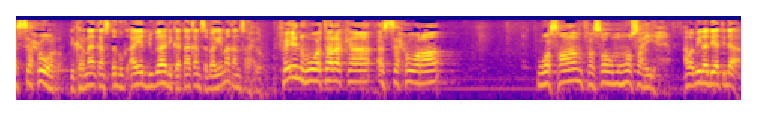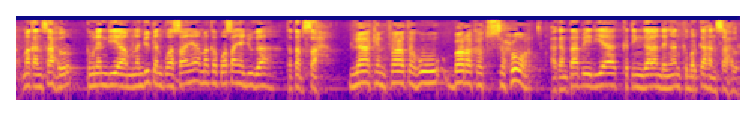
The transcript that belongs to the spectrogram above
السحور Dikarenakan seteguk air juga dikatakan sebagai makan sahur. فإن هو ترك السحور wasam fasaumuhu sahih. Apabila dia tidak makan sahur, kemudian dia melanjutkan puasanya, maka puasanya juga tetap sah. Lakin fatahu barakatus sahur. Akan tapi dia ketinggalan dengan keberkahan sahur.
